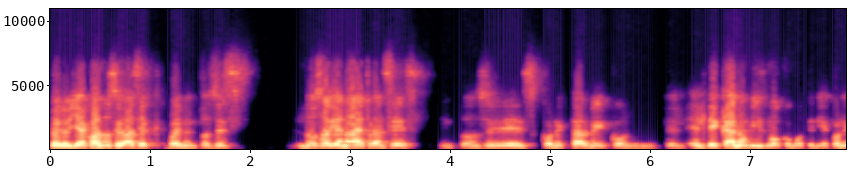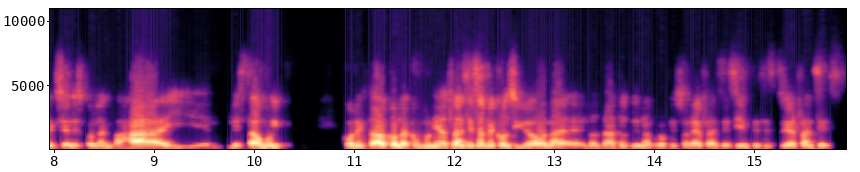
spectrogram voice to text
pero ya cuando se va a hacer, bueno, entonces no sabía nada de francés, entonces conectarme con el, el decano mismo, como tenía conexiones con la embajada y él estaba muy conectado con la comunidad francesa, me consiguió la, los datos de una profesora de francés y empecé a estudiar francés.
